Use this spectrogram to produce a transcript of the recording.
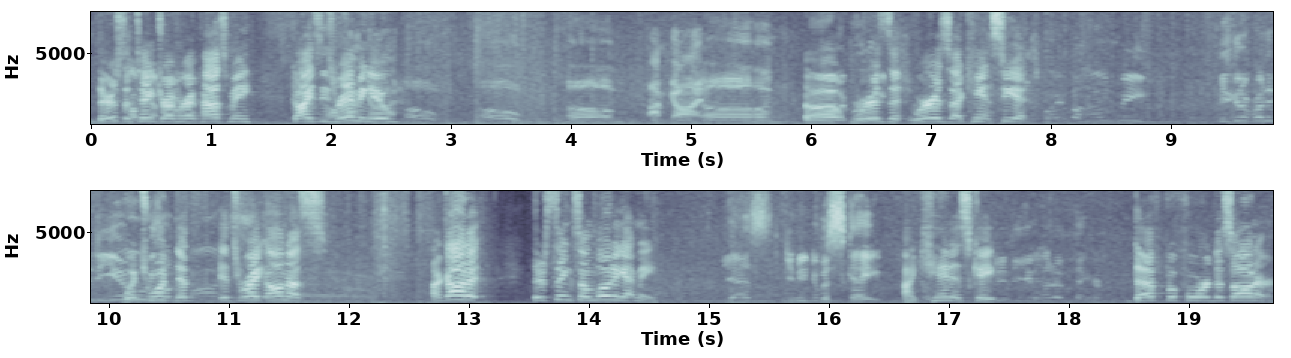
There's the tank not driving right past me. Guys, he's Oh ramming you. God. Oh. Oh. Um. I'm gone. Um. Uh, where is it? Where is it? I can't see it. It's right behind me. He's gonna run into you. Which He's one? on the it's right on us. I got it. There's things unloading at me. Yes. You need to escape. I can't escape. You need to get out of there. Death before dishonor.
